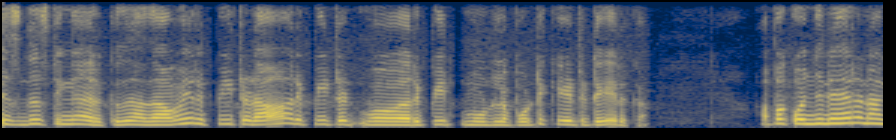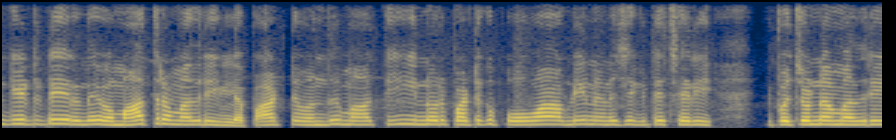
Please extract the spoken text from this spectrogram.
டிஸ்கஸ்டிங்காக இருக்குது. அது அவன் ரிப்பீட்டடாக ரிப்பீட்டட் ரிப்பீட் மூடில் போட்டு கேட்டுகிட்டே இருக்கான். அப்போ கொஞ்ச நேரம் நான் கேட்டுகிட்டே இருந்தேன். இவன் மாற்றுற மாதிரி இல்லை. பாட்டை வந்து மாற்றி இன்னொரு பாட்டுக்கு போவான் அப்படின்னு நினச்சிக்கிட்டே சரி இப்போ சொன்ன மாதிரி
